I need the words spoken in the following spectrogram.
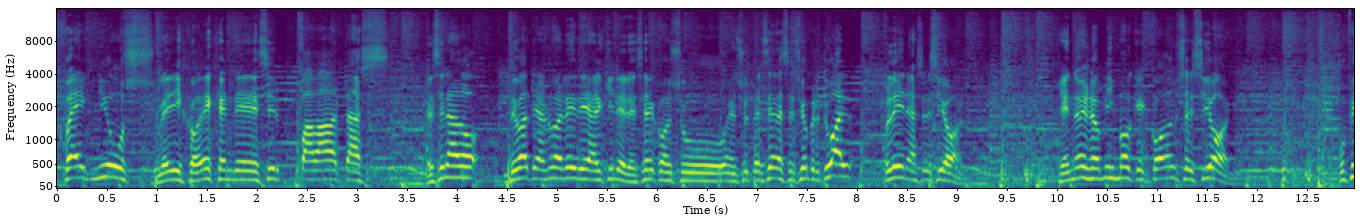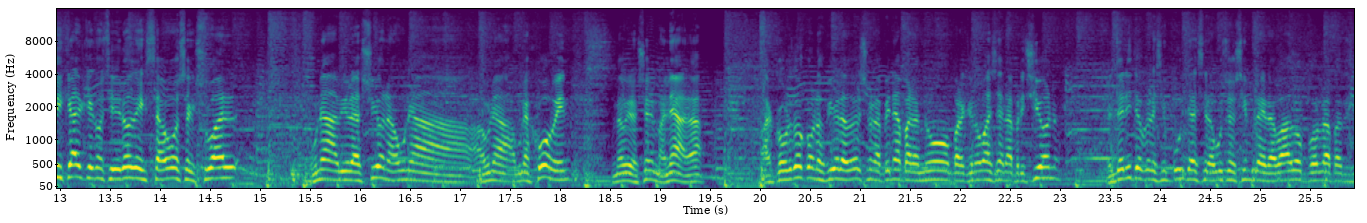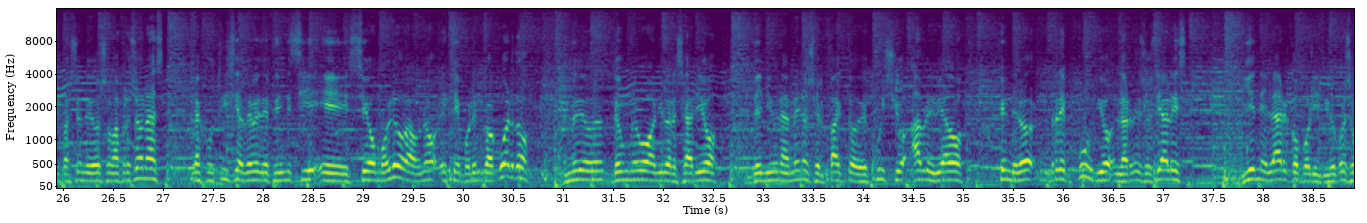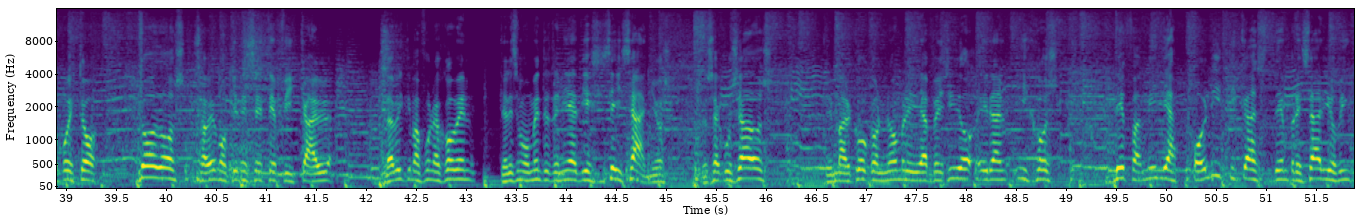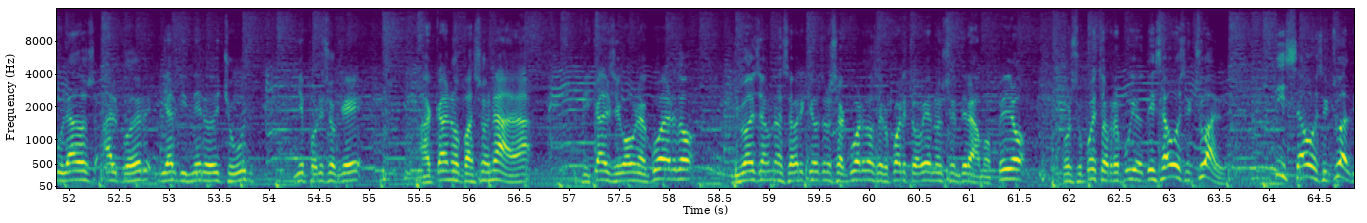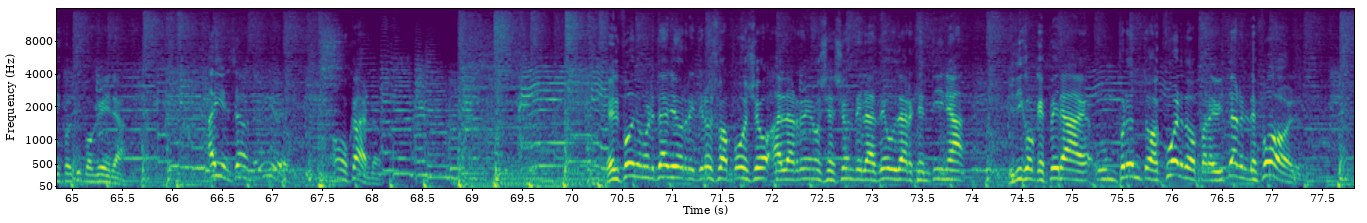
Fake news, le dijo, dejen de decir pavatas. El Senado debate la nueva ley de alquileres eh, con su, en su tercera sesión virtual, plena sesión. Que no es lo mismo que concesión. Un fiscal que consideró desahogo sexual una violación a una, a una, a una joven, una violación en manada, acordó con los violadores una pena para, no, para que no vayan a prisión. El delito que les imputa es el abuso siempre agravado por la participación de dos o más personas. La justicia debe definir si eh, se homologa o no este polémico acuerdo. En medio de un nuevo aniversario de Ni Una Menos, el pacto de juicio abreviado generó repudio en las redes sociales y en el arco político. Por supuesto, todos sabemos quién es este fiscal. La víctima fue una joven que en ese momento tenía 16 años. Los acusados, que marcó con nombre y apellido, eran hijos de familias políticas de empresarios vinculados al poder y al dinero de Chubut. Y es por eso que acá no pasó nada. El fiscal llegó a un acuerdo y vayan uno a saber qué otros acuerdos de los cuales todavía no nos enteramos. Pero, por supuesto, repudio. Desahogo sexual. Desahogo sexual, dijo el tipo que era. ¿Alguien sabe dónde vive? Vamos a buscarlo. El Fondo Monetario retiró su apoyo a la renegociación de la deuda argentina y dijo que espera un pronto acuerdo para evitar el default.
